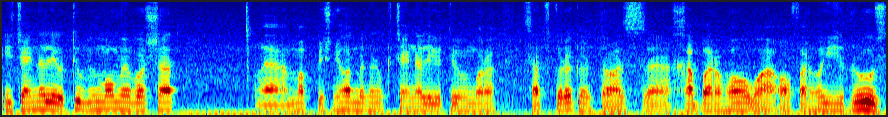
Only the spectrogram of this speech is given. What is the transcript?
این channel YouTube ما می باشد. ما پیشنهاد می‌کنیم که channel YouTube ما را subscribe کنید تا از خبرها و offer های روز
